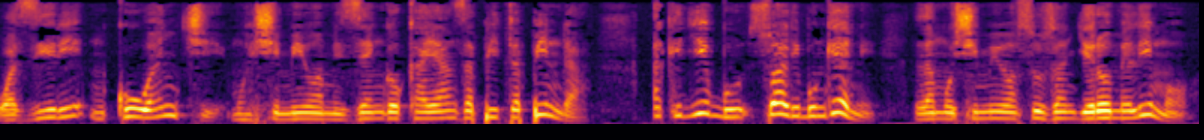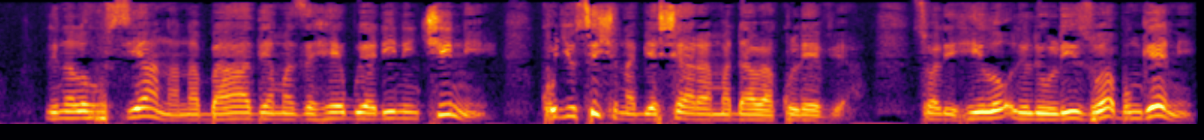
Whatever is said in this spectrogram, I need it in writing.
Waziri Mkuu wa nchi Mheshimiwa Mizengo Kayanza Peter Pinda akijibu swali bungeni la Mheshimiwa Susan Jerome Limo linalohusiana na baadhi ya madhehebu ya dini nchini kujihusisha na biashara ya madawa ya kulevya. Swali hilo liliulizwa bungeni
